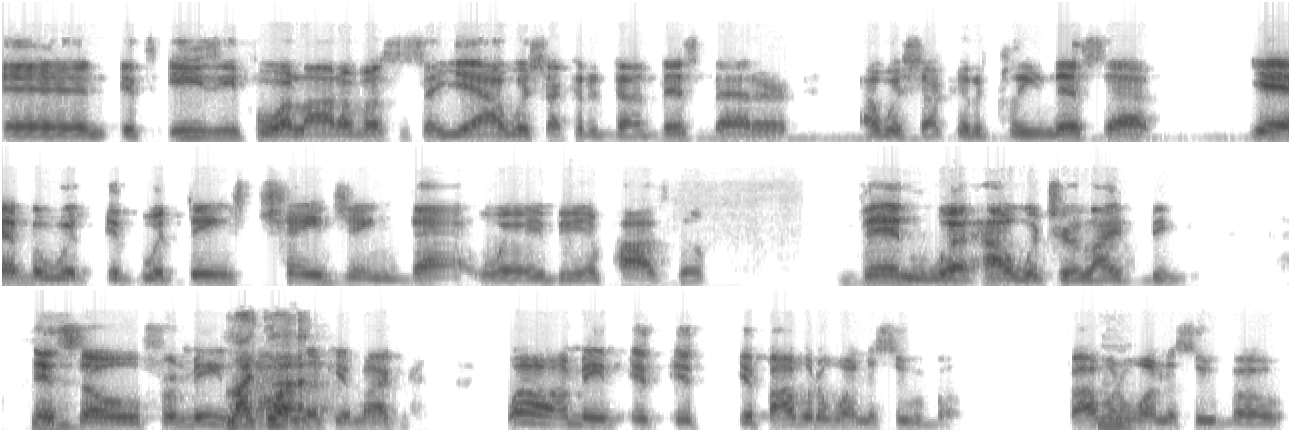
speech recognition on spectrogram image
And it's easy for a lot of us to say, "Yeah, I wish I could have done this better. I wish I could have cleaned this up." Yeah, but with if, with things changing that way, being positive, then what? How would your life be? Yeah. And so for me, like when what? I look at my, well, I mean, if if, if I would have won the Super Bowl, if I would have mm-hmm. won the Super Bowl,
